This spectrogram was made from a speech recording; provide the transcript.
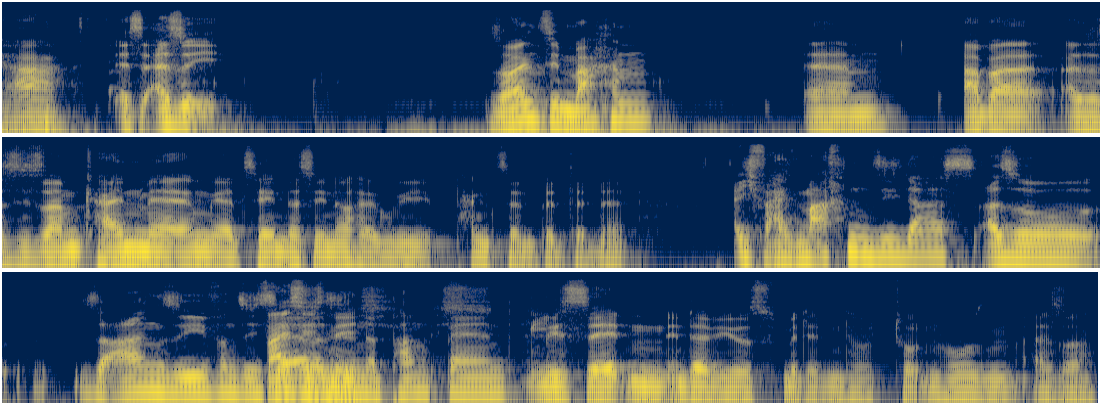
Ja, es, also sollen sie machen, ähm, aber also sie sollen keinen mehr irgendwie erzählen, dass sie noch irgendwie Punk sind, bitte, ne? Ich weiß, machen sie das? Also sagen sie von sich Weiß selber, sie sind eine Punkband? Ich lese selten Interviews mit den To- Toten Hosen, also.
